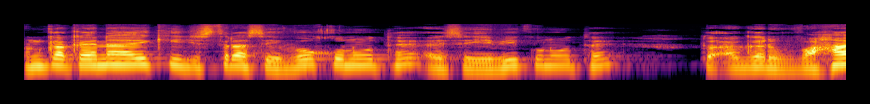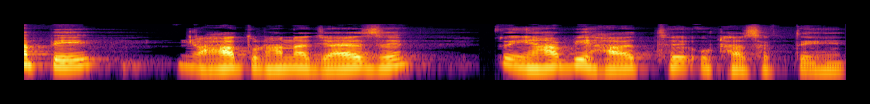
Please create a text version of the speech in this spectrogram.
उनका कहना है कि जिस तरह से वो क़नूत है, ऐसे ये भी क़नूत है। तो अगर वहाँ पे हाथ उठाना जायज़ है तो यहाँ भी हाथ उठा सकते हैं।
